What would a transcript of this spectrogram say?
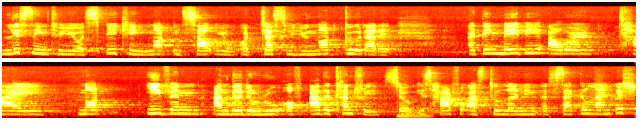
listening to your speaking, not insult you or just you, you're not good at it. I think maybe our Thai not even under the rule of other countries, so it's hard for us to learning a second language.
